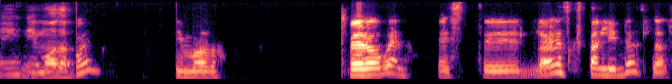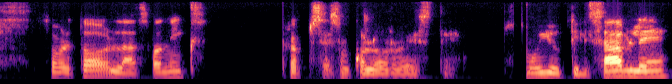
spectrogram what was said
Sí, ni modo. Ni modo. Pero bueno, este, la verdad es que están lindas, las, sobre todo las Onyx. Creo que pues, es un color este, muy utilizable.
